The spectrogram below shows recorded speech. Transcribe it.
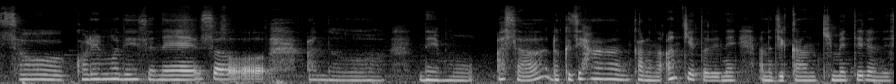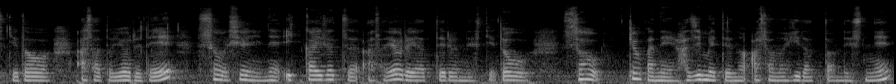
そうこれもですねそうあのねもう朝6時半からのアンケートでねあの時間決めてるんですけど朝と夜でそう週にね1回ずつ朝夜やってるんですけどそう今日がね初めての朝の日だったんですね。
